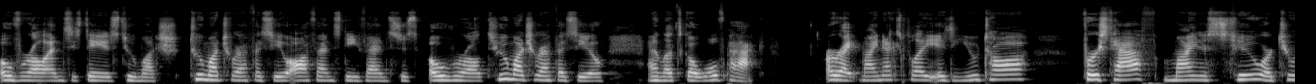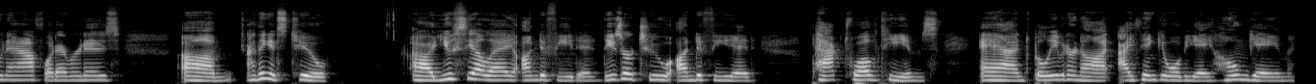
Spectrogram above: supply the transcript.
overall NC State is too much, too much for FSU. Offense, defense, just overall too much for FSU. And let's go Wolfpack. All right, my next play is Utah. First half minus two or two and a half, whatever it is. Um, I think it's two. Uh, UCLA undefeated. These are two undefeated Pac 12 teams. And believe it or not, I think it will be a home game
